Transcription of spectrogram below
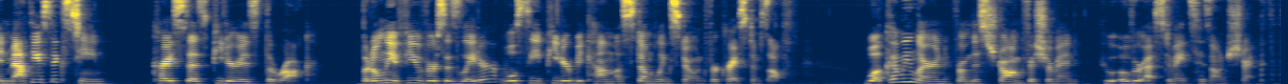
In Matthew 16, Christ says Peter is the rock. But only a few verses later, we'll see Peter become a stumbling stone for Christ himself. What can we learn from this strong fisherman who overestimates his own strength?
